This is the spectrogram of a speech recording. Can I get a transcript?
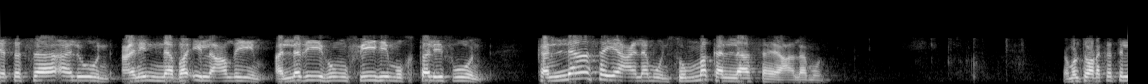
യതസാഅലൂൻ അനിൻ നബഇൽ അലീം അല്ലദീഹും ഫീഹി മുഖ്തലിഫൂൻ കല്ലാ സയഅലമൂൻ സുമ്മ കല്ലാ സയഅലമൂൻ നമ്മൾ തുടക്കത്തിൽ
